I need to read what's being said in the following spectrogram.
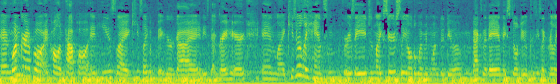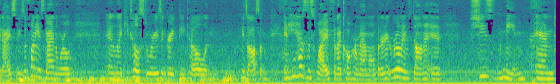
and one grandpa I call him Papa, and he's like he's like a bigger guy, and he's got gray hair, and like he's really handsome for his age, and like seriously, all the women wanted to do him back in the day, and they still do because he's like really nice, and he's the funniest guy in the world, and like he tells stories in great detail, and he's awesome, and he has this wife, and I call her Mama, but her real name's Donna, and she's mean, and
